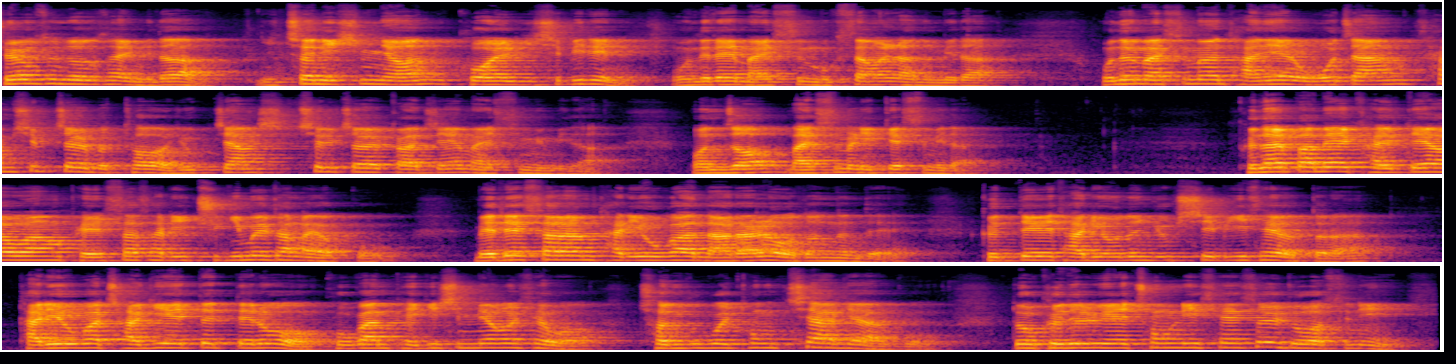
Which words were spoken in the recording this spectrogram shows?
조영순 전도사입니다. 2020년 9월 21일 오늘의 말씀 묵상을 나눕니다. 오늘 말씀은 다니엘 5장 30절부터 6장 17절까지의 말씀입니다. 먼저 말씀을 읽겠습니다. 그날 밤에 갈대아 왕 벨사살이 죽임을 당하였고 메데 사람 다리오가 나라를 얻었는데 그때 다리오는 62세였더라. 다리오가 자기의 뜻대로 고관 120명을 세워 전국을 통치하게 하고 또 그들 위에 총리 셋을 두었으니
